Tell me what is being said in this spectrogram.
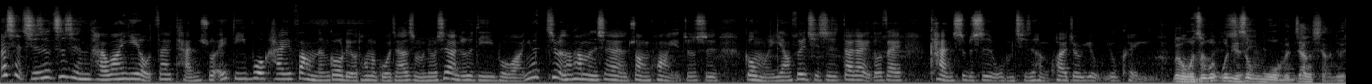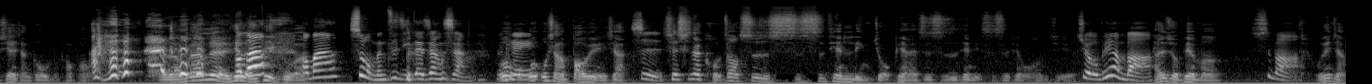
而且其实之前台湾也有在谈说，哎、欸，第一波开放能够流通的国家是什么？纽西兰就是第一波啊，因为基本上他们现在的状况也就是跟我们一样，所以其实大家也都在看是不是我们其实很快就又又可以。没有，我这问问题是我们这样想，纽西兰想跟我们泡泡，好！好吧，是我们自己在这样想。我我我想抱怨一下，是现现在口罩是十四天零九片，还是十四天零十四片？我忘记了，九片吧？还是九片吗？是吧？我跟你讲，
